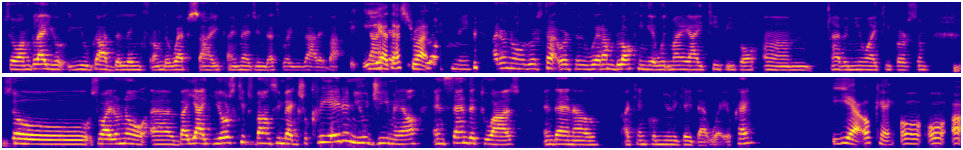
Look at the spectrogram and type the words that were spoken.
So I'm glad you you got the link from the website. I imagine that's where you got it. But yeah, yeah that's right. Me. I don't know where start where, where I'm blocking it with my IT people. Um, I have a new IT person, so so I don't know. Uh, but yeah, yours keeps bouncing back. So create a new Gmail and send it to us, and then I'll I can communicate that way. Okay. Yeah. Okay. Or or, uh,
